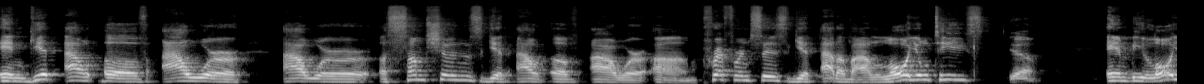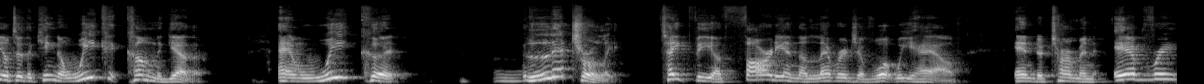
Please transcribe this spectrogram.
and get out of our our assumptions, get out of our um, preferences, get out of our loyalties, yeah, and be loyal to the kingdom, we could come together and we could literally take the authority and the leverage of what we have and determine every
